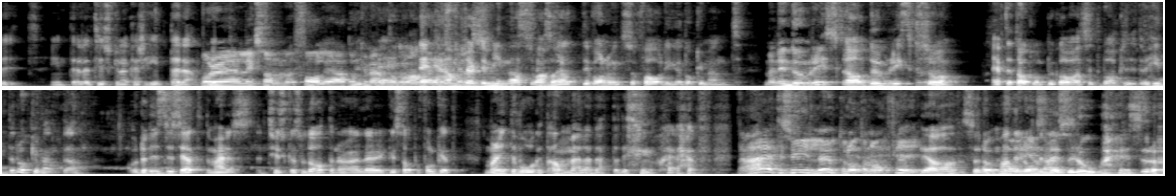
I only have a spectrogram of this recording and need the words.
dit? Inte, eller tyskarna kanske hittar den. Var det liksom farliga dokument nej, om de andra nej, han försökte minnas och han sa att det var nog inte så farliga dokument. Men det är en dum risk. Ja, dum risk. Så efter ett tag begav han sig tillbaka dit och hittade dokumenten. Och då visade det sig att de här tyska soldaterna, eller Gestapo-folket, de har inte vågat anmäla detta till sin chef. Nej, det ser illa ut att låta någon fly. Ja, så de Och- hade och låtit det bero. Så då...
